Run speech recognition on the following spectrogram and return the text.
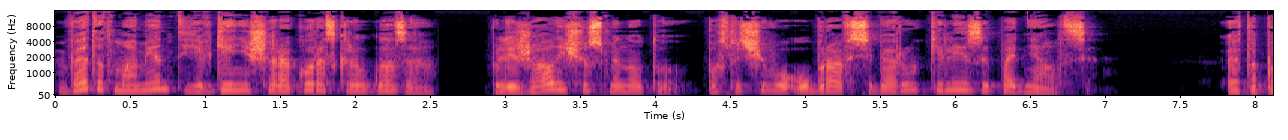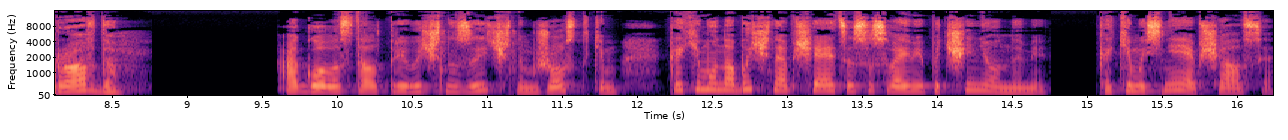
В этот момент Евгений широко раскрыл глаза. Полежал еще с минуту, после чего, убрав в себя руки, Лизы поднялся. «Это правда?» А голос стал привычно зычным, жестким, каким он обычно общается со своими подчиненными, каким и с ней общался,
